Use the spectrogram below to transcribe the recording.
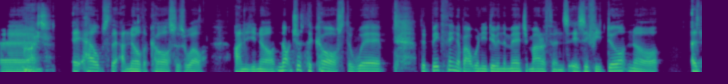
Um, right it helps that I know the course as well. And, you know, not just the course, the way, the big thing about when you're doing the major marathons is if you don't know, as,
